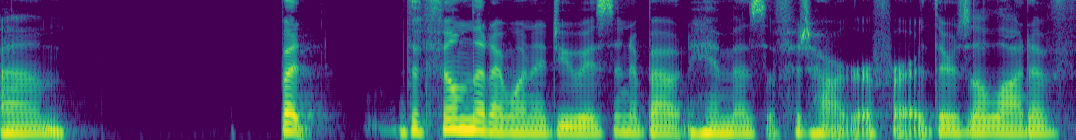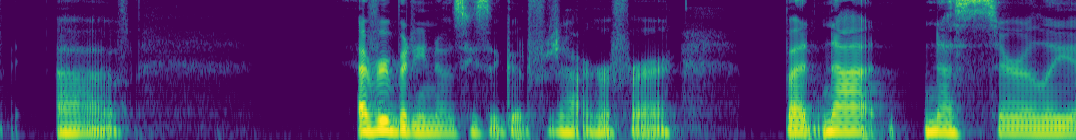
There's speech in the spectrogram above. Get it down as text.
um, but the film that I want to do isn't about him as a photographer. There's a lot of uh, everybody knows he's a good photographer, but not necessarily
